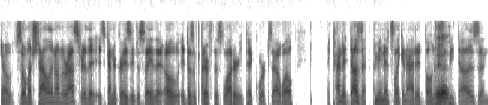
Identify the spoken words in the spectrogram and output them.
you know, so much talent on the roster that it's kind of crazy to say that, oh, it doesn't matter if this lottery pick works out well. It kind of doesn't. I mean, it's like an added bonus yeah. if he does, and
